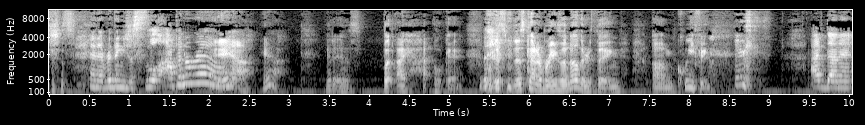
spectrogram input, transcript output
just and everything's just slopping around. yeah, yeah, it is. But I ha- okay. This this kind of brings another thing, um, queefing. I've done it.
